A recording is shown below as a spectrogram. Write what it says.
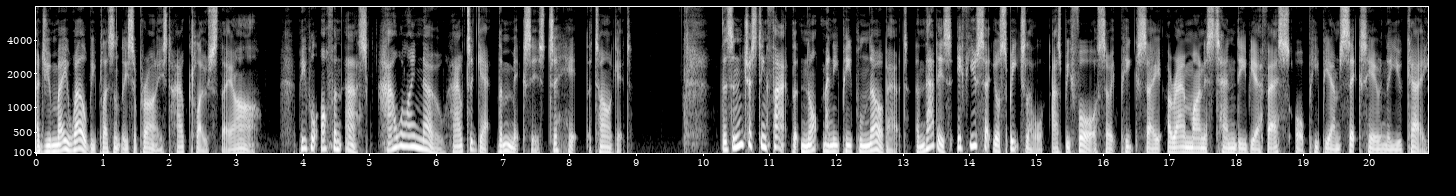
and you may well be pleasantly surprised how close they are. People often ask, How will I know how to get the mixes to hit the target? There's an interesting fact that not many people know about, and that is if you set your speech level as before, so it peaks, say, around minus 10 dBFS or ppm 6 here in the UK,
